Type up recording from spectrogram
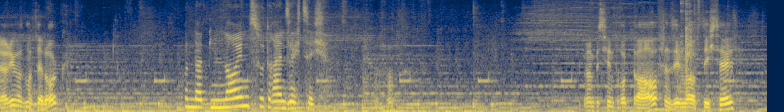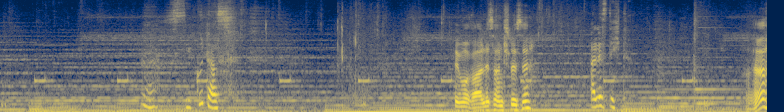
Sherry, was macht der Druck? 109 zu 63. Gib mal ein bisschen Druck drauf, dann sehen wir, ob es dicht hält. Sieht gut aus. Femorales-Anschlüsse. Alles dicht. Aha.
